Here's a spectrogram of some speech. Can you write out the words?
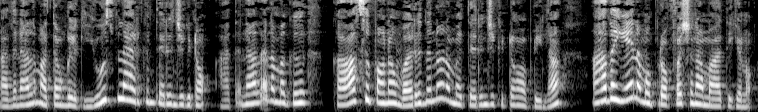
அதனால மற்றவங்களுக்கு யூஸ்ஃபுல்லாக இருக்குன்னு தெரிஞ்சுக்கிட்டோம். அதனால நமக்கு காசு பணம் வருதுன்னு நம்ம தெரிஞ்சுக்கிட்டோம் அப்படின்னா அதையே நம்ம ப்ரொஃபஷனாக மாற்றிக்கணும்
